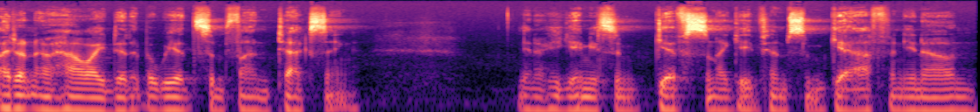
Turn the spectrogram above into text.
I don't know how I did it, but we had some fun texting. You know, he gave me some gifts and I gave him some gaff and, you know, and,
